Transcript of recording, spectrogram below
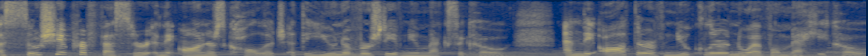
Associate Professor in the Honors College at the University of New Mexico and the author of Nuclear Nuevo Mexico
